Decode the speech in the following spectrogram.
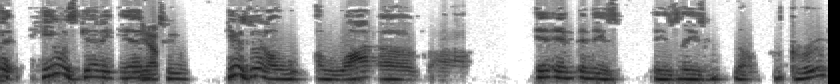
was. it. He was getting into. He was doing a, a lot of uh, in, in in these these these you know, group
